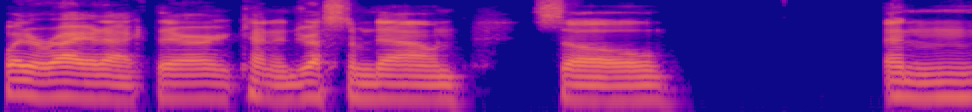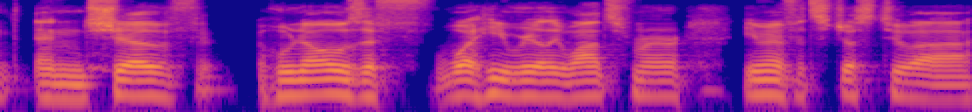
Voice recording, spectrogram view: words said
quite a riot act there. He kind of dressed him down. So and and Shiv, who knows if what he really wants from her, even if it's just to uh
